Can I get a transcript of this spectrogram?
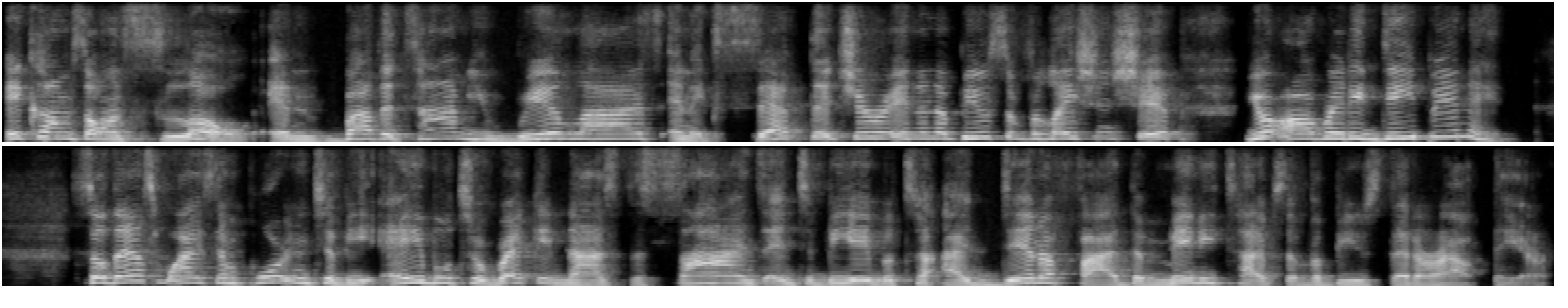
It comes on slow. And by the time you realize and accept that you're in an abusive relationship, you're already deep in it. So that's why it's important to be able to recognize the signs and to be able to identify the many types of abuse that are out there.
